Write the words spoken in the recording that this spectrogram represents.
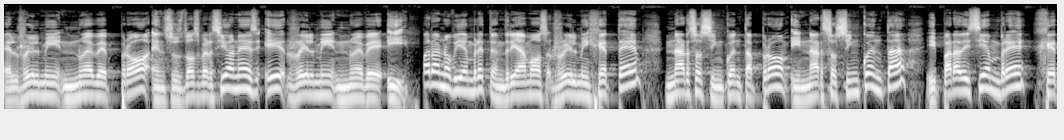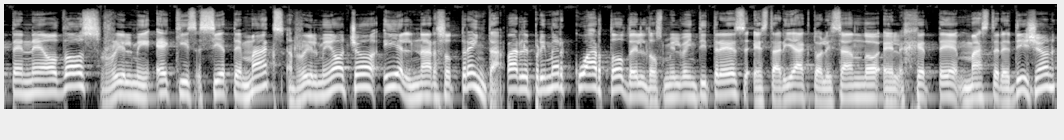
el Realme 9 Pro en sus dos versiones y Realme 9i. Para noviembre tendríamos Realme GT, Narzo 50 Pro y Narzo 50 y para diciembre GT Neo 2, Realme X7 Max, Realme 8 y el Narzo 30. Para el primer cuarto del 2023 estaría actualizando el GT Master Edition,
